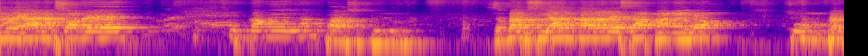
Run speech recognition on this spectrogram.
duwe anak soleh? Tukang elang para sedulur. Sebab si antara sapane wong sumber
